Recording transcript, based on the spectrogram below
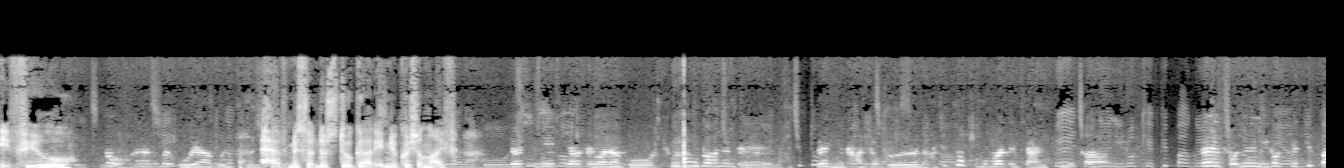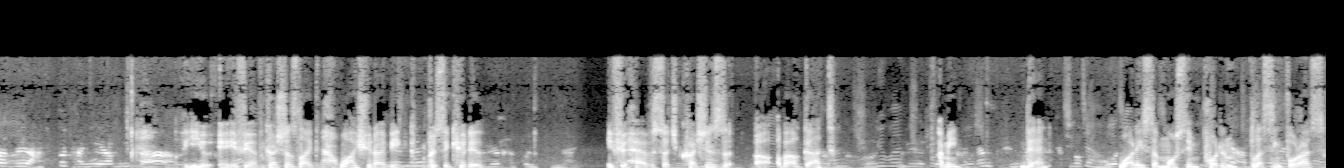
if you have misunderstood God in your Christian life, 열심히 신앙생활하고 충성도 하는데 왜 가족은 아직도 구분받지 않습니까? 왜 저는 이렇게 핍박을 아직도 당해야 합니까? You, if you have questions like why should I be persecuted? If you have such questions uh, about God, I mean, then what is the most important blessing for us?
